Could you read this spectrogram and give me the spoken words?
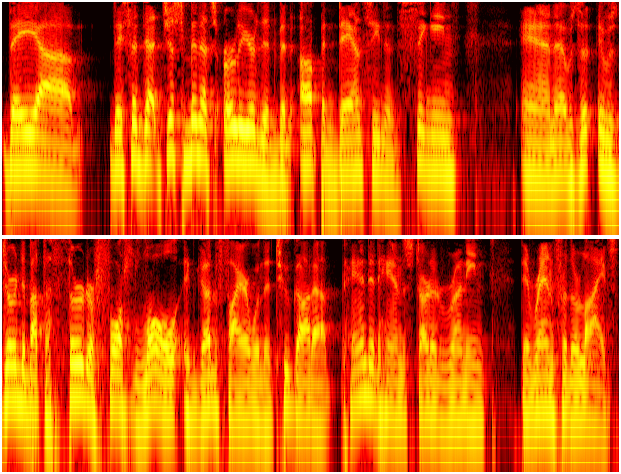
They, uh, they said that just minutes earlier they'd been up and dancing and singing. And it was it was during about the third or fourth lull in gunfire when the two got up, hand in hand, started running. They ran for their lives.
